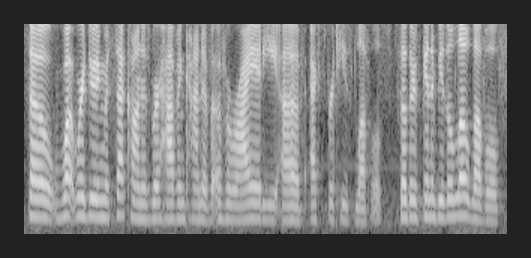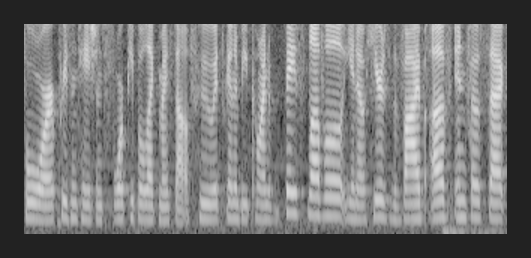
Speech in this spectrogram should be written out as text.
So what we're doing with SecCon is we're having kind of a variety of expertise levels. So there's going to be the low level for presentations for people like myself, who it's going to be kind of base level. You know, here's the vibe of InfoSec.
